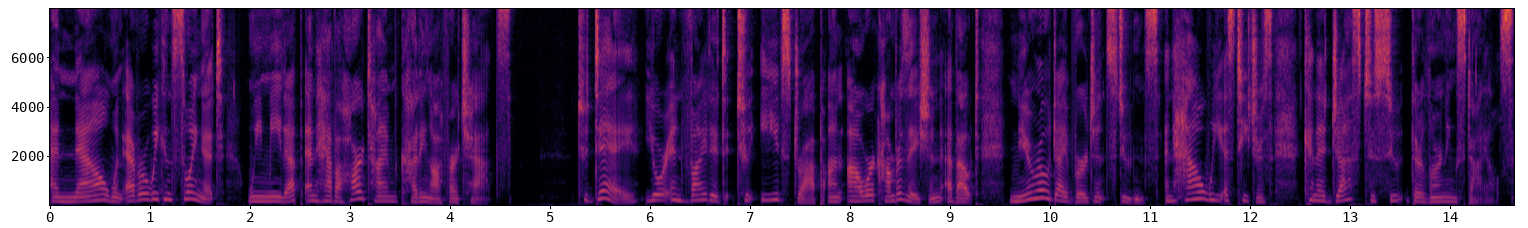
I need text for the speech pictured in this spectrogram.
and now, whenever we can swing it, we meet up and have a hard time cutting off our chats. Today, you're invited to eavesdrop on our conversation about neurodivergent students and how we as teachers can adjust to suit their learning styles.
